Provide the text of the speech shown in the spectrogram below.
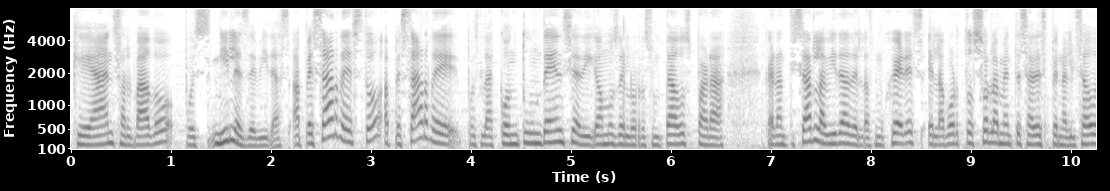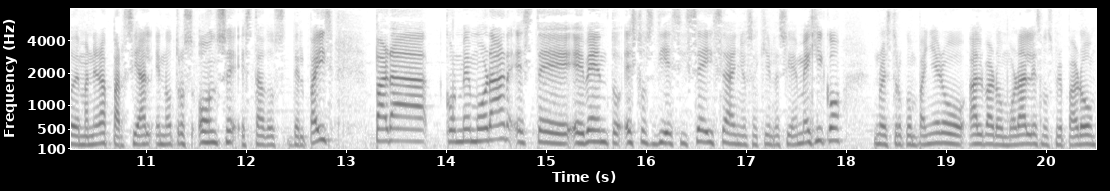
que han salvado pues miles de vidas. A pesar de esto, a pesar de pues la contundencia, digamos, de los resultados para garantizar la vida de las mujeres, el aborto solamente se ha despenalizado de manera parcial en otros 11 estados del país. Para conmemorar este evento, estos 16 años aquí en la Ciudad de México, nuestro compañero Álvaro Morales nos preparó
